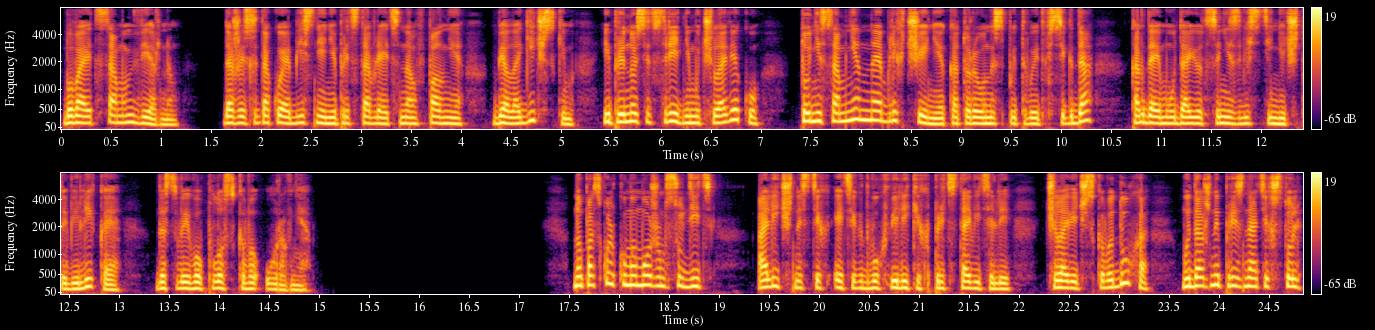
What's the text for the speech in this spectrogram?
бывает самым верным, даже если такое объяснение представляется нам вполне биологическим и приносит среднему человеку то несомненное облегчение, которое он испытывает всегда, когда ему удается низвести нечто великое до своего плоского уровня. Но поскольку мы можем судить о личностях этих двух великих представителей человеческого духа, мы должны признать их столь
